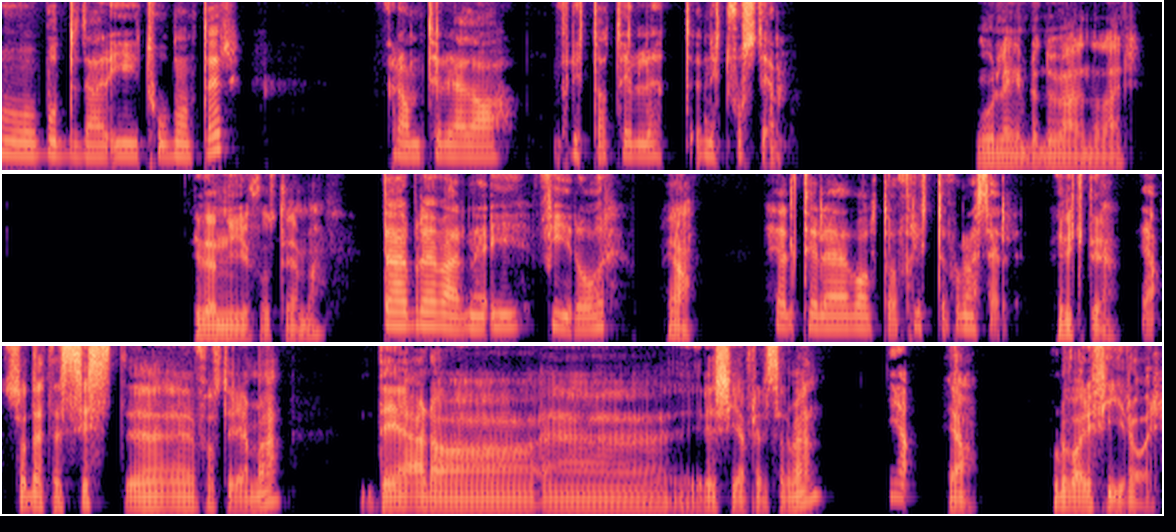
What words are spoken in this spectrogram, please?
og bodde der i to måneder, fram til jeg da flytta til et nytt fosterhjem. Hvor lenge ble du værende der? I det nye fosterhjemmet? Der ble jeg værende i fire år, Ja, helt til jeg valgte å flytte for meg selv. riktig. Ja. Så dette siste eh, fosterhjemmet, det er da eh, regi av Frelsesarmeen? Ja. Ja. Hvor du var i fire år?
